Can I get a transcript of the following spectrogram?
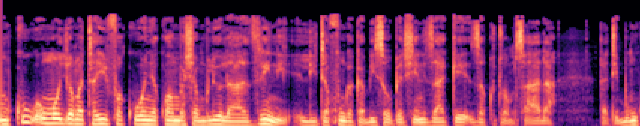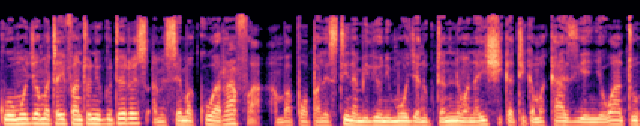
mkuu um, wa Umoja wa Mataifa kuonya kwamba shambulio la ardhini litafunga kabisa operesheni zake za kutoa msaada. Katibu mkuu wa Umoja wa Mataifa Antonio Guterres amesema kuwa Rafa, ambapo Wapalestina milioni 1.4 wanaishi katika makazi yenye watu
